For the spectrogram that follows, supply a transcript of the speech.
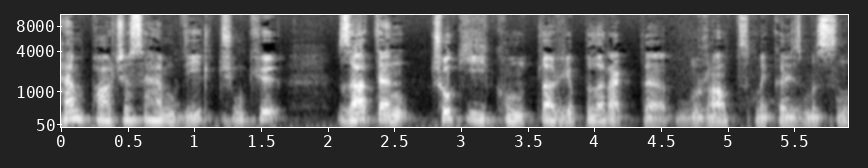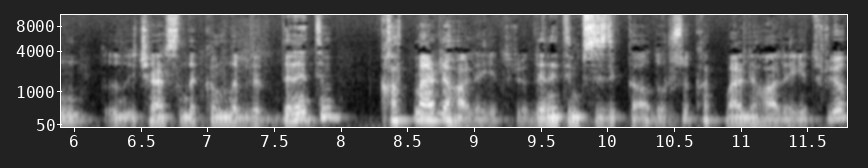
hem parçası hem değil. Çünkü zaten çok iyi konutlar yapılarak da bu rant mekanizmasının içerisinde kalınabilir. Denetim katmerli hale getiriyor. Denetimsizlik daha doğrusu katmerli hale getiriyor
